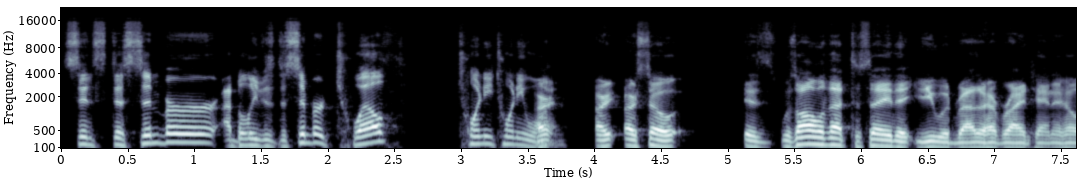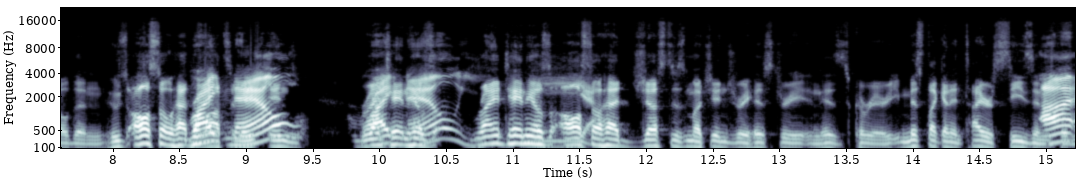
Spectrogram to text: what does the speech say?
since December, I believe is December 12th, 2021. are, are so is was all of that to say that you would rather have Ryan Tannehill than who's also had right now, in- right Ryan now, Ryan Tannehill's also had just as much injury history in his career. He missed like an entire season. I,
